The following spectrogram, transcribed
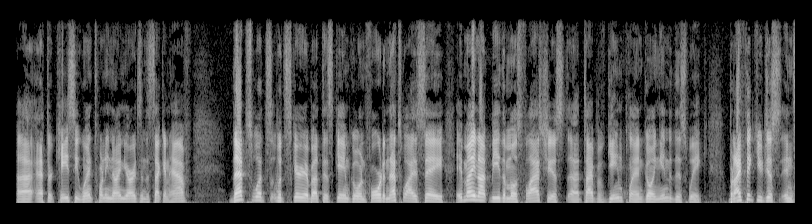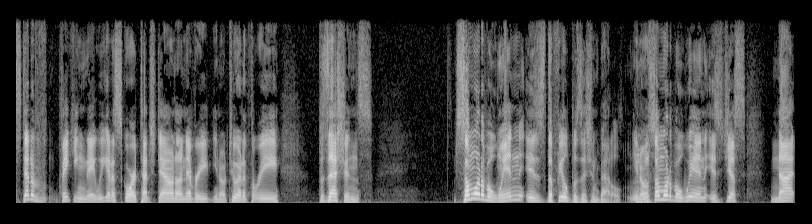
uh, after Casey went twenty nine yards in the second half. That's what's what's scary about this game going forward, and that's why I say it might not be the most flashiest uh, type of game plan going into this week. But I think you just instead of thinking, hey, we got to score a touchdown on every you know two out of three possessions, somewhat of a win is the field position battle. You know, mm-hmm. somewhat of a win is just not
